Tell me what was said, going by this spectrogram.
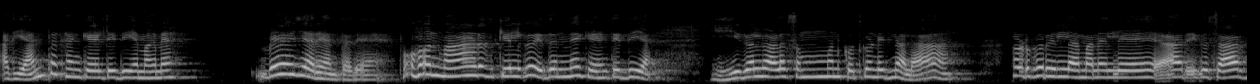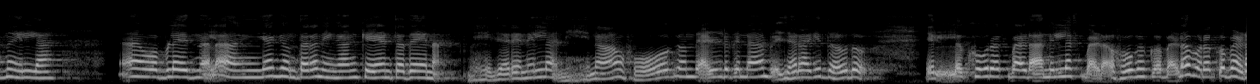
ಅದು ಎಂತಕ್ಕೆ ಹಂಗೆ ಕೇಳ್ತಿದ್ದೀಯ ಮಗನೇ? ಬೇಜಾರಿ ಅಂತದೆ. ಫೋನ್ ಮಾಡಿದ ಕೇಳಿದ್ರು ಇದನ್ನೇ ಕೇಳ್ತಿದ್ದೀಯ. ಈಗಲ್ಲ ಒಳಗೆ ಸುಮ್ಮನೆ ಕೂತ್ಕೊಂಡಿದ್ನಲ್ಲ? ಹುಡುಗರಿಲ್ಲ ಮನೆಯಲ್ಲಿ, ಯಾರಿಗೂ ಸಾರ್ನೂ ಇಲ್ಲ. ಒಬ್ಬಳೇ ಇದ್ನಲ್ಲ, ಹಂಗಾಗಿ ಒಂಥರ ನಿಂಗೆ ಹಂಗೆ ಕೇಳ್ತದೇನ. ಬೇಜಾರೇನಿಲ್ಲ, ನೀನು ಹೋಗಿ ಒಂದು ಎರಡು ದಿನ ಬೇಜಾರಾಗಿದ್ದು ಹೌದು. ಎಲ್ಲ ಕೂರಕ್ಕೆ ಬೇಡ ನಿಲ್ಲಕ್ಕೆ ಬೇಡ, ಹೋಗೋಕ್ಕೂ ಬೇಡ, ಬರೋಕ್ಕೂ ಬೇಡ.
